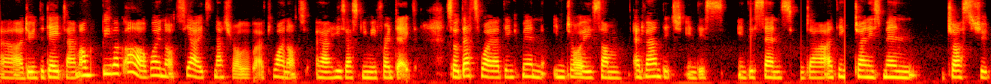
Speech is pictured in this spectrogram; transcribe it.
uh, during the daytime, I would be like, oh, why not? Yeah, it's natural. Like, why not? Uh, he's asking me for a date. So that's why I think men enjoy some advantage in this in this sense. And, uh, I think Chinese men just should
